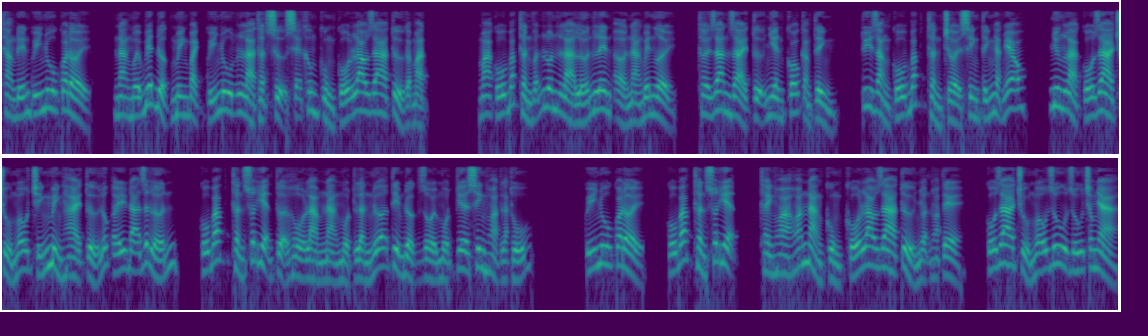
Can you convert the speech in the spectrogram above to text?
Thẳng đến Quý Nhu qua đời, nàng mới biết được minh bạch Quý Nhu là thật sự sẽ không cùng cố lao gia tử gặp mặt. Mà cố Bắc Thần vẫn luôn là lớn lên ở nàng bên người, thời gian dài tự nhiên có cảm tình, tuy rằng cố Bắc Thần trời sinh tính nhạt nhẽo, nhưng là cố gia chủ mẫu chính mình hài tử lúc ấy đã rất lớn, cố bác Thần xuất hiện tựa hồ làm nàng một lần nữa tìm được rồi một tia sinh hoạt lạc thú. Quý Nhu qua đời, cố bác Thần xuất hiện, thành hòa hoãn nàng cùng cố lao gia tử nhuận hoạt tề, cố gia chủ mẫu du rú trong nhà,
